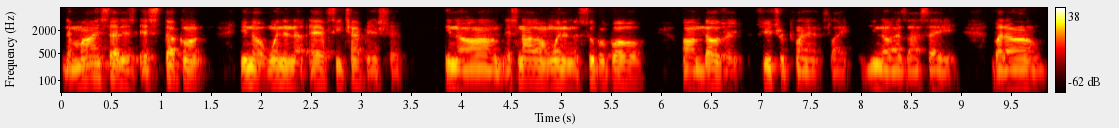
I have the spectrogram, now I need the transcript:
the mindset is, is stuck on you know winning the AFC Championship. You know, um, it's not on winning the Super Bowl. Um, those are future plans, like you know, as I say. But um,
